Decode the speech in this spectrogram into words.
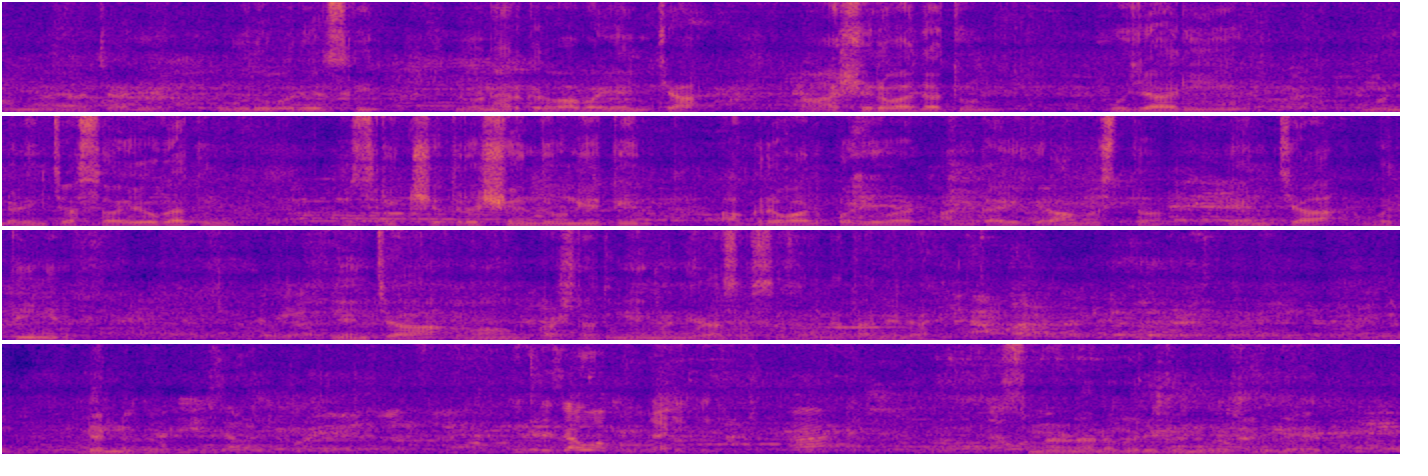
आमना आचार्य गुरुवर्य श्री लोणारकर बाबा यांच्या आशीर्वादातून पुजारी मंडळींच्या सहयोगातून श्री क्षेत्र शेंदूण येथील अग्रवाल परिवार आणि काही ग्रामस्थ यांच्या वतीने यांच्या कष्टातून हे मंदिर असं सजवण्यात आलेलं आहे. धन्यवाद. स्मरणाला बरेच जण बसलेले आहेत.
